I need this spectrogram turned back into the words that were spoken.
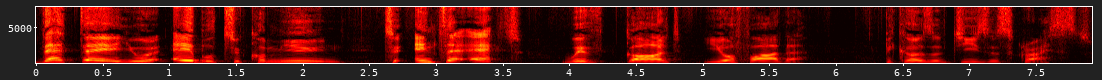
That day you were able to commune, to interact with God your Father because of Jesus Christ.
